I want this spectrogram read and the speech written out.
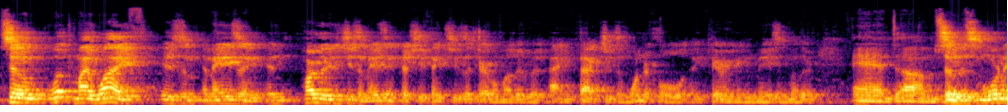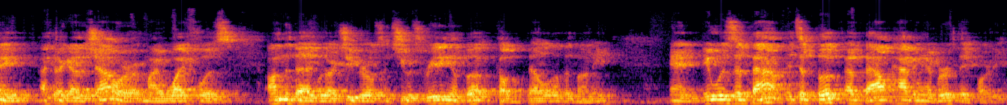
so, what my wife is amazing, and part of the reason she's amazing because she thinks she's a terrible mother, but in fact, she's a wonderful and caring and amazing mother. And um, so, this morning, after I got out of the shower, my wife was on the bed with our two girls, and she was reading a book called Bella the Bunny. And it was about, it's a book about having a birthday party.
